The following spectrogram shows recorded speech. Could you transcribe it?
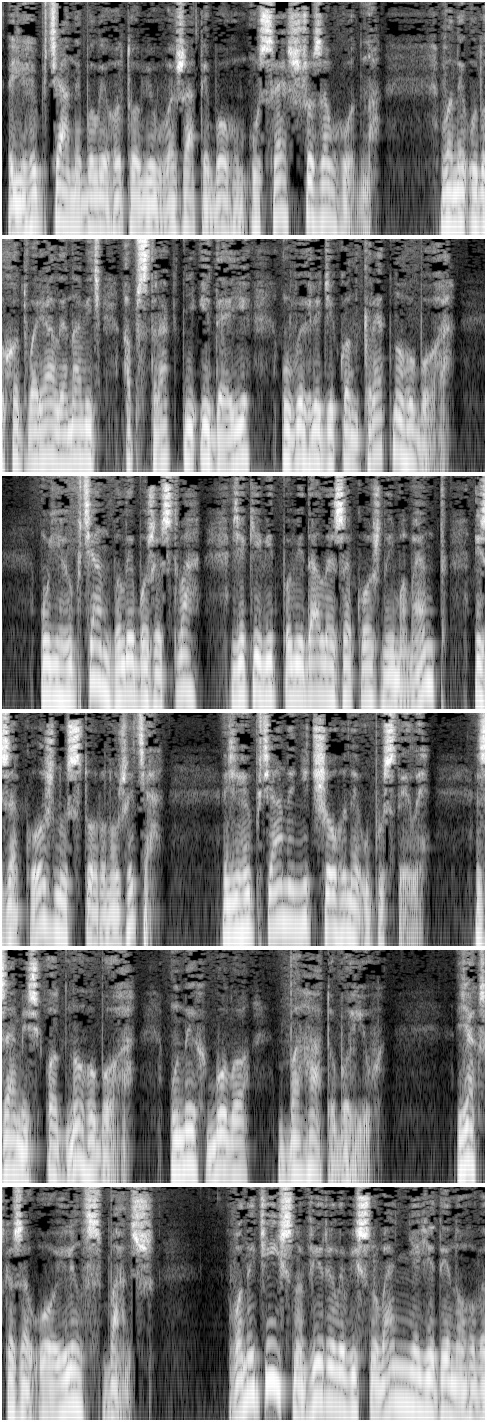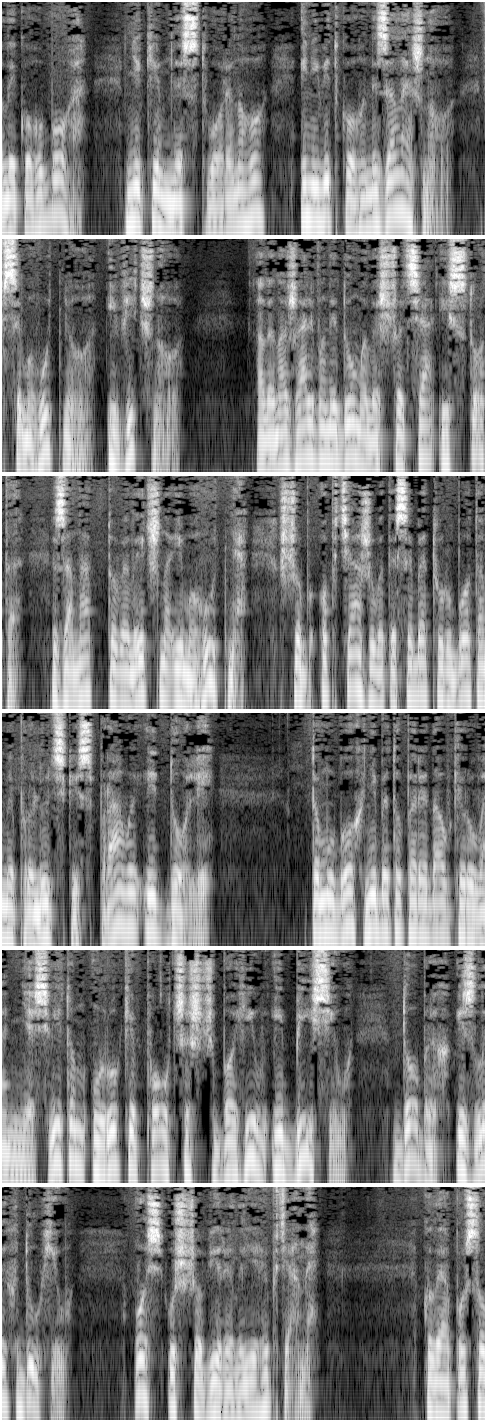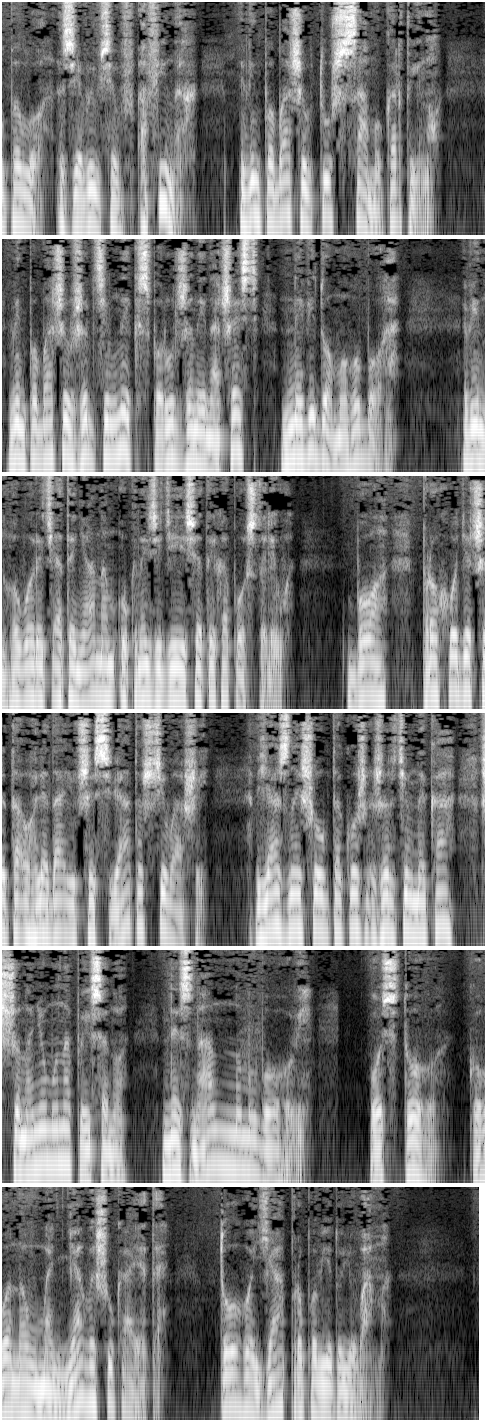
Єгиптяни були готові вважати Богом усе, що завгодно. Вони удохотворяли навіть абстрактні ідеї у вигляді конкретного Бога. У єгиптян були божества, які відповідали за кожний момент і за кожну сторону життя. Єгиптяни нічого не упустили. Замість одного Бога у них було багато богів. Як сказав Уоїлс Банш, вони дійсно вірили в існування єдиного великого Бога, ніким не створеного і ні від кого незалежного, всемогутнього і вічного. Але, на жаль, вони думали, що ця істота занадто велична і могутня, щоб обтяжувати себе турботами про людські справи і долі. Тому Бог нібито передав керування світом у руки полчищ богів і бісів, добрих і злих духів. Ось у що вірили єгиптяни. Коли апостол Павло з'явився в Афінах, він побачив ту ж саму картину. Він побачив жертівник, споруджений на честь невідомого Бога. Він говорить атенянам у книзі дії святих апостолів. Бо, проходячи та оглядаючи святощі ваші, я знайшов також жертівника, що на ньому написано незнанному Богові. Ось того, кого навмання ви шукаєте, того я проповідую вам.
